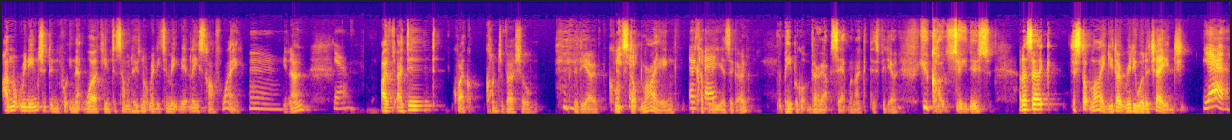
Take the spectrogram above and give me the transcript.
I'm not really interested in putting that work into someone who's not ready to meet me at least halfway. Mm. You know? Yeah. I've, I did quite a controversial video called Stop Lying a couple of years ago. And people got very upset when I did this video. You can't say this. And I was like, just stop lying. You don't really want to change. Yeah.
